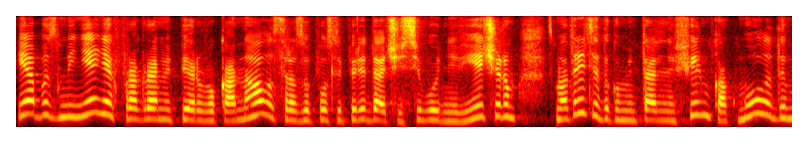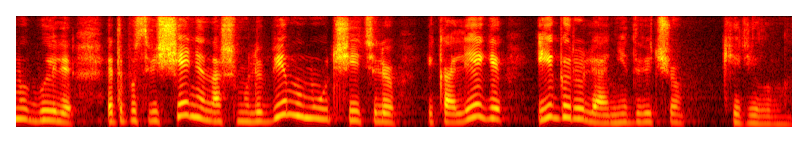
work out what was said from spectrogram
И об изменениях в программе Первого канала сразу после передачи сегодня вечером смотрите документальный фильм «Как молоды мы были». Это посвящение нашему любимому учителю и коллеге Игорю Леонидовичу Кириллову.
